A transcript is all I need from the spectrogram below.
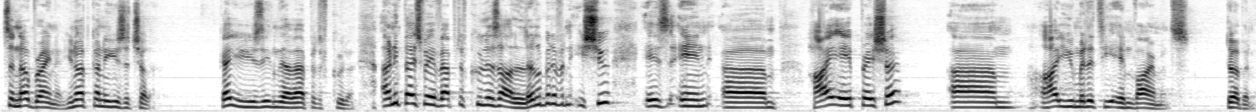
It's a no-brainer. You're not going to use a chiller. Okay, you're using the evaporative cooler. Only place where evaporative coolers are a little bit of an issue is in um, high air pressure, um, high humidity environments. Durban,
